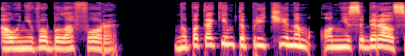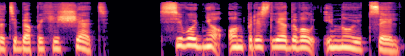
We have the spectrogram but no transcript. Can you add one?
а у него была фора. Но по каким-то причинам он не собирался тебя похищать. Сегодня он преследовал иную цель.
